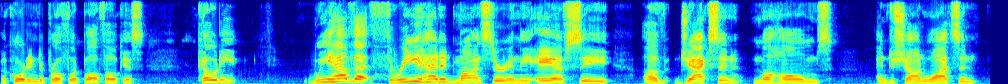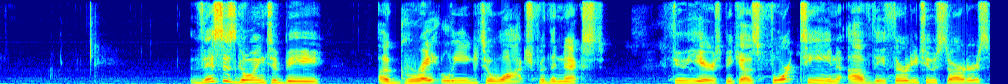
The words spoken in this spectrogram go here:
according to Pro Football Focus. Cody, we have that three headed monster in the AFC of Jackson, Mahomes, and Deshaun Watson. This is going to be a great league to watch for the next few years because 14 of the 32 starters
